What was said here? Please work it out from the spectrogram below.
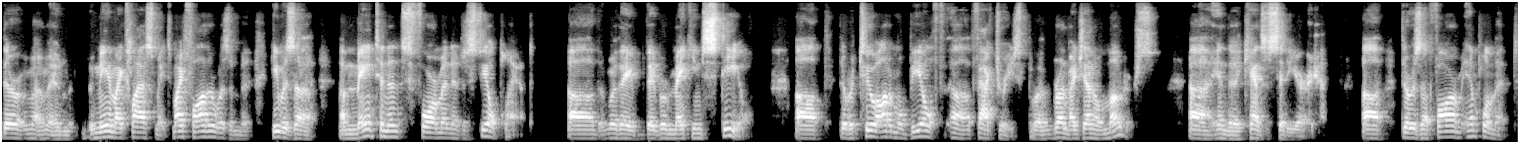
there, me and my classmates. My father was a he was a, a maintenance foreman at a steel plant uh, where they they were making steel. Uh, there were two automobile uh, factories run by General Motors uh, in the Kansas City area. Uh, there was a farm implement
